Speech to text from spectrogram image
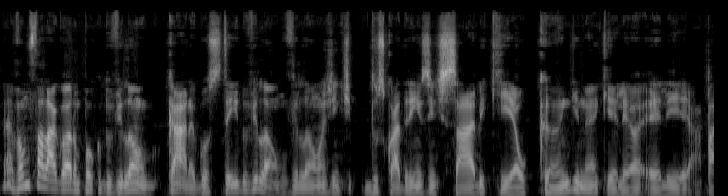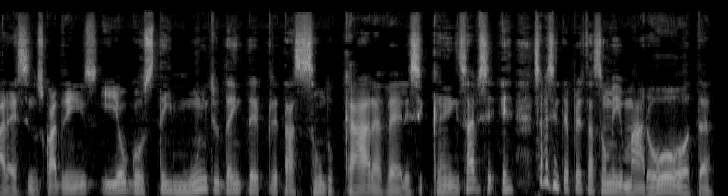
É, vamos falar agora um pouco do vilão? Cara, gostei do vilão. O vilão, a gente, dos quadrinhos, a gente sabe que é o Kang, né? Que ele, ele aparece nos quadrinhos. E eu gostei muito da interpretação do cara, velho. Esse Kang. Sabe, sabe essa interpretação meio marota?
